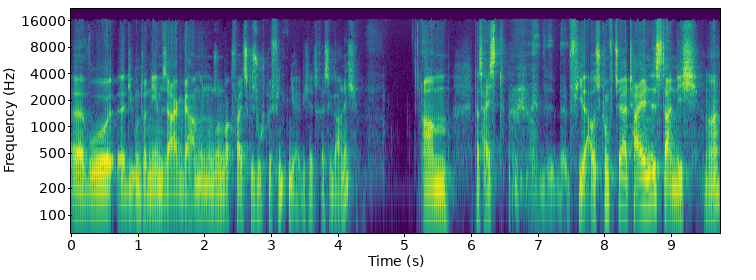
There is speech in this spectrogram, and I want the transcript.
äh, wo äh, die Unternehmen sagen, wir haben in unseren Logfiles gesucht, wir finden die IP-Adresse gar nicht. Ähm, das heißt, viel Auskunft zu erteilen ist da nicht, ne?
